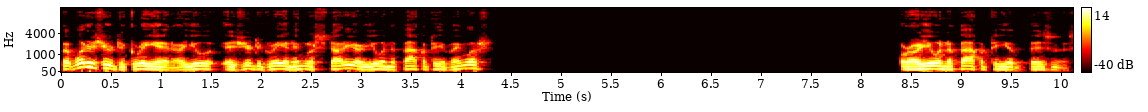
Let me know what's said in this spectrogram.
But what is your degree in? Are you is your degree in English study? Are you in the Faculty of English? Or are you in the Faculty of Business?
